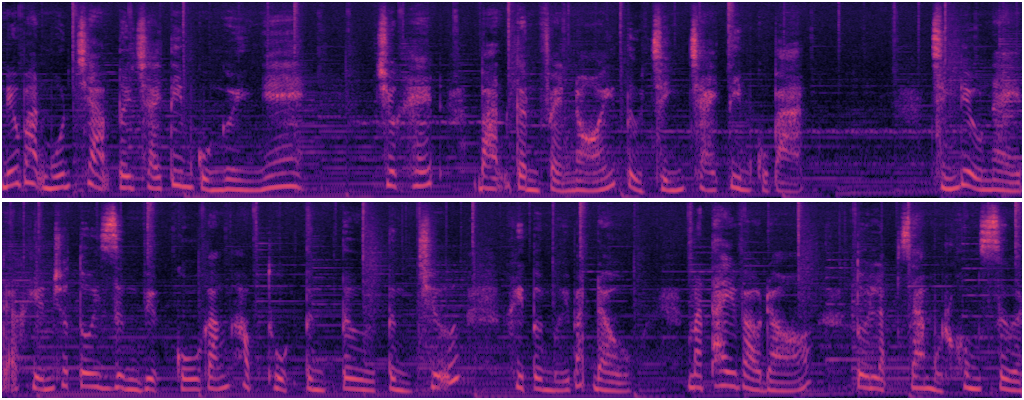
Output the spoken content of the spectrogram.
nếu bạn muốn chạm tới trái tim của người nghe trước hết, bạn cần phải nói từ chính trái tim của bạn. Chính điều này đã khiến cho tôi dừng việc cố gắng học thuộc từng từ, từng chữ khi tôi mới bắt đầu. Mà thay vào đó, tôi lập ra một khung sườn.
